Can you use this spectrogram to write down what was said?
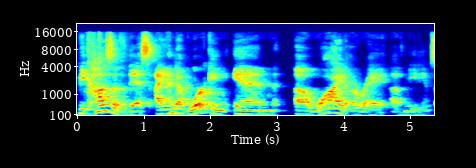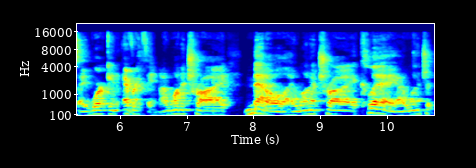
because of this, I end up working in a wide array of mediums. I work in everything. I want to try metal. I want to try clay. I want to try,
